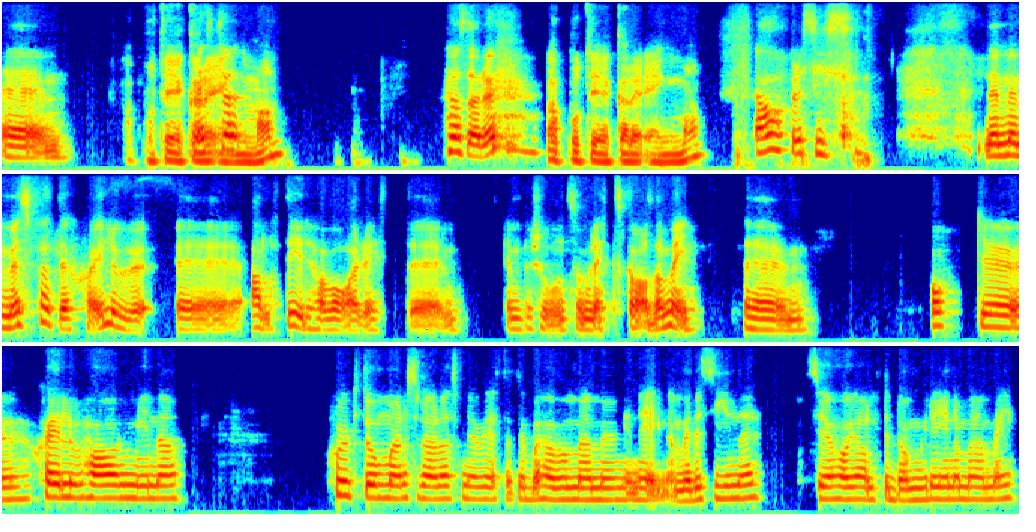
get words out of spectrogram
Eh, Apotekare Nästa... Engman. Vad sa du? Apotekare Engman. Ja, precis. Nej, men mest för att jag själv eh, alltid har varit eh, en person som lätt skadar mig. Ehm, och eh, själv har mina sjukdomar sådär, som jag vet att jag behöver med mig mina egna mediciner. Så jag har ju alltid de grejerna med mig.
